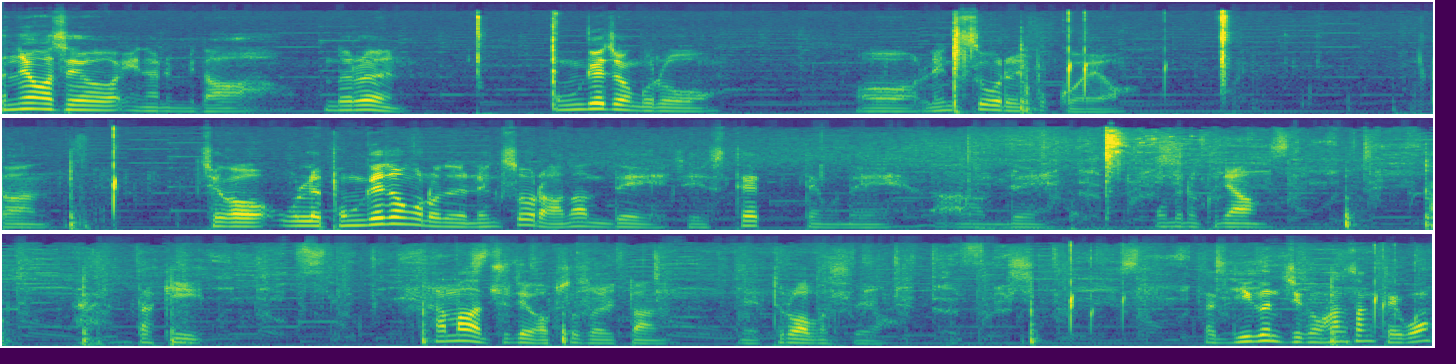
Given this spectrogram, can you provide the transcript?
안녕하세요 이날입니다. 오늘은 공개적으로 어, 랭스오를 해볼 거예요. 일단 제가 원래 본계정으로는 랭스오를 안 하는데 제 스탯 때문에 안 하는데 오늘은 그냥 딱히 할만한 주제가 없어서 일단 네, 들어와 봤어요. 일단 닉은 지금 한 상태고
